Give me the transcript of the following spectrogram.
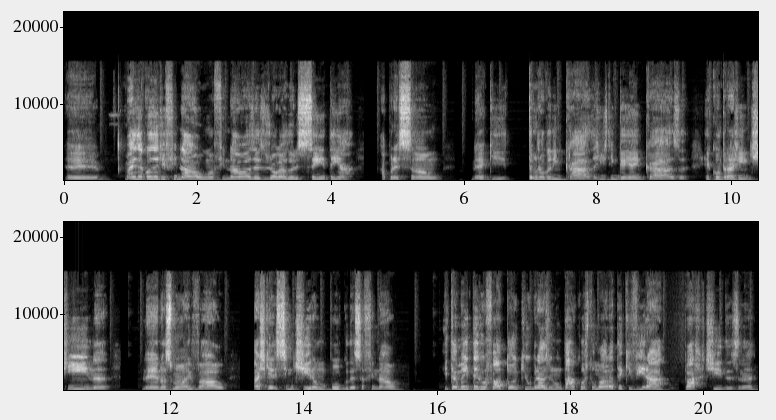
É, mas é coisa de final. Uma final, às vezes os jogadores sentem a, a pressão, né? Que estamos jogando em casa, a gente tem que ganhar em casa, é contra a Argentina, né? Nosso maior rival. Acho que eles sentiram um pouco dessa final. E também teve o fator que o Brasil não está acostumado a ter que virar partidas, né?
